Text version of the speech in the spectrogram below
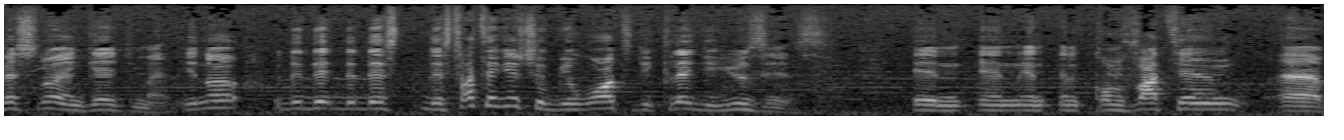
personal engagement. You know, the, the, the, the, strategy should be what the clergy uses in, in, in, in converting uh,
